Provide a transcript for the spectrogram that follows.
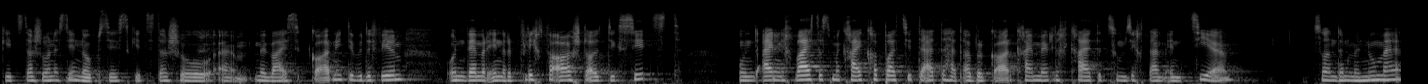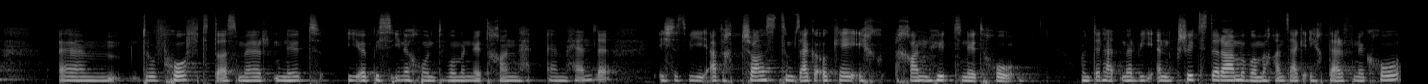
Gibt es da schon eine Synopsis? Gibt es da schon, ähm, man weiß gar nicht über den Film. Und wenn man in einer Pflichtveranstaltung sitzt und eigentlich weiß, dass man keine Kapazitäten hat, aber gar keine Möglichkeiten, um sich dem entziehen, sondern man nur ähm, darauf hofft, dass man nicht in etwas hineinkommt, wo man nicht kann, ähm, handeln kann, ist das wie einfach die Chance, zu sagen, okay, ich kann heute nicht kommen. Und dann hat man wie einen geschützten Rahmen, wo man kann sagen, ich darf nicht kommen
